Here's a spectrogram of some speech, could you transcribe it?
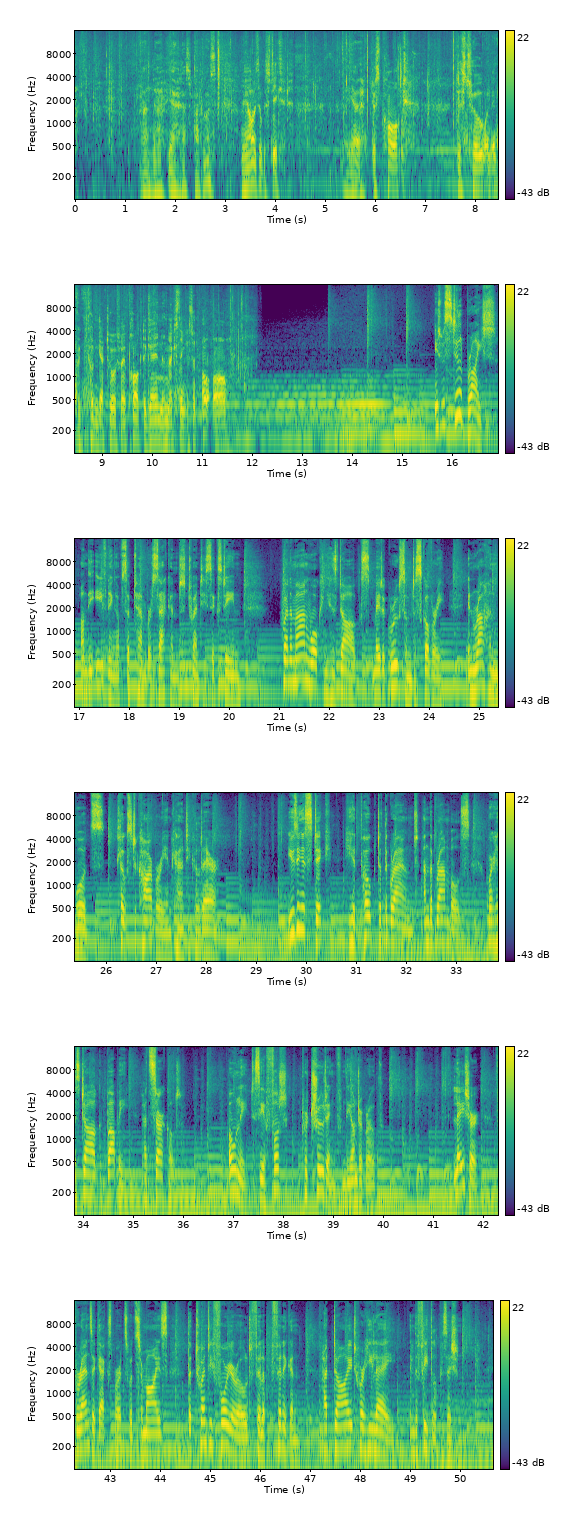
And uh, yeah, that's what it was. And he always had a stick. I uh, just poked this through and could, couldn't get through, so I poked again. And next thing I said, uh oh. It was still bright on the evening of September 2nd, 2016, when a man walking his dogs made a gruesome discovery in Rahan Woods, close to Carbury in County Kildare. Using a stick, poked at the ground and the brambles where his dog Bobby had circled, only to see a foot protruding from the undergrowth. Later, forensic experts would surmise that 24 year old Philip Finnegan had died where he lay in the fetal position,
